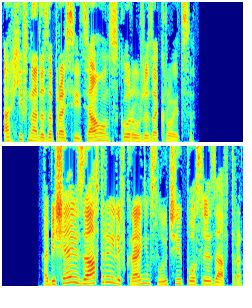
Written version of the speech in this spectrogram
архив надо запросить, а он скоро уже закроется. Обещаю завтра или в крайнем случае послезавтра.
